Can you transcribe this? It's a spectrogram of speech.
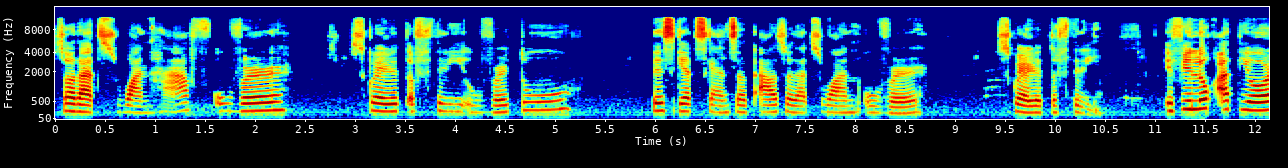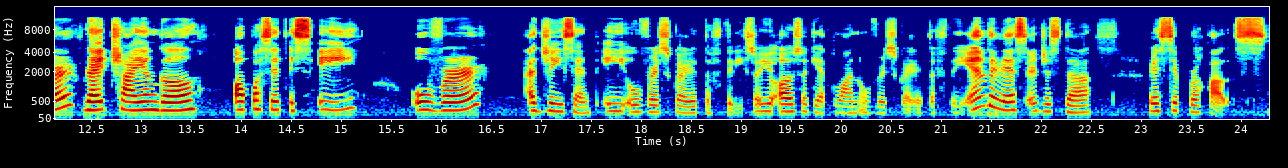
So that's 1 half over square root of 3 over 2 this gets cancelled out, so that's 1 over square root of 3. If you look at your right triangle, opposite is A over adjacent, A over square root of 3. So you also get 1 over square root of 3. And the rest are just the reciprocals.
